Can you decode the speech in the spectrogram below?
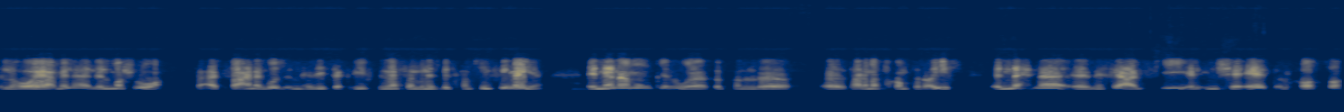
اللي هو يعملها للمشروع فأدفع أنا جزء من هذه التكليف مثلا بنسبة 50% إن أنا ممكن وطبقا لتعليمات فخامه الرئيس إن إحنا نساعد في الإنشاءات الخاصة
